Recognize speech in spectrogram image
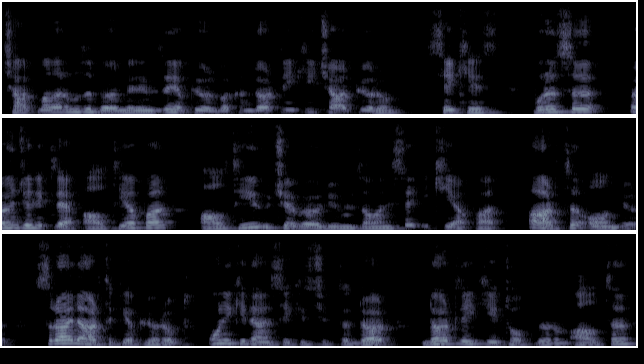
çarpmalarımızı bölmelerimizi yapıyoruz. Bakın 4 ile 2'yi çarpıyorum. 8. Burası öncelikle 6 yapar. 6'yı 3'e böldüğümüz zaman ise 2 yapar. Artı 10 diyorum. Sırayla artık yapıyorum. 12'den 8 çıktı 4. 4 ile 2'yi topluyorum 6.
